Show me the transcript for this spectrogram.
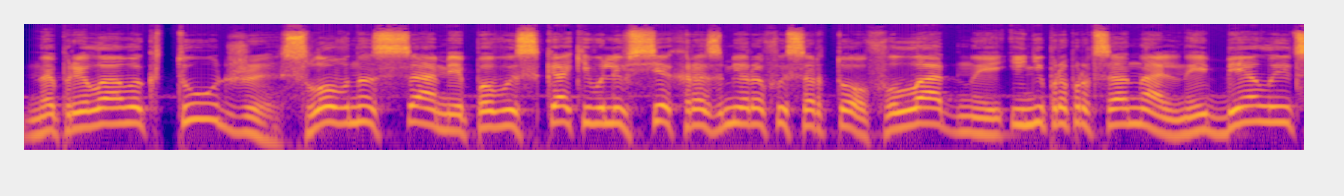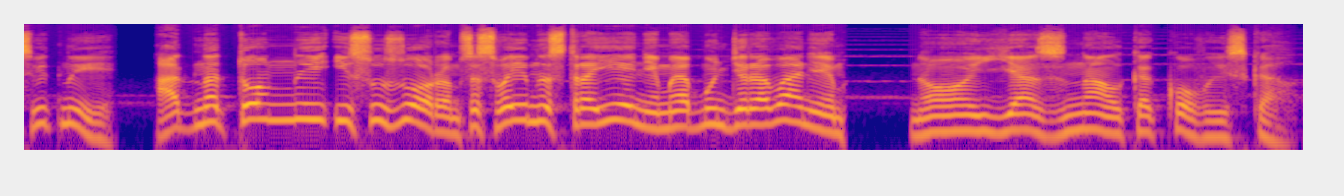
На прилавок тут же, словно сами, повыскакивали всех размеров и сортов, ладные и непропорциональные, белые цветные, однотонные и с узором, со своим настроением и обмундированием, но я знал, какого искал.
